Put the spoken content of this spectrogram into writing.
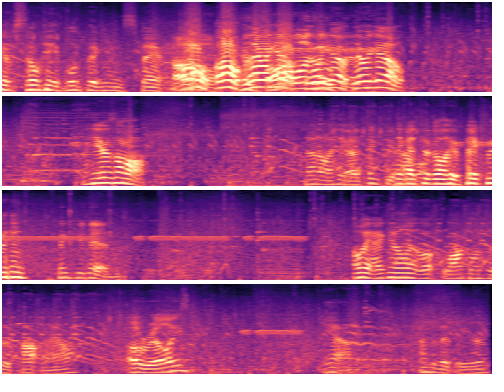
You have so many blue pigments spare. Oh, oh, oh his there we go. There we go. There we go. The hair's off. No, no, I think Yeah, I, I think I think I took all your Pikmin. I think you did. Oh wait, I can only lo lock one to the top now. Oh, really? Yeah, that's a bit weird.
